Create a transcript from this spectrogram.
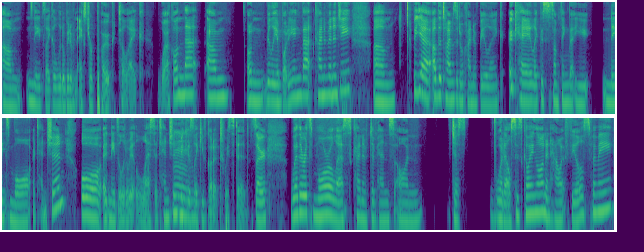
um needs like a little bit of an extra poke to like work on that um on really embodying that kind of energy. Um but yeah other times it'll kind of be like okay like this is something that you needs more attention or it needs a little bit less attention because like you've got it twisted. So whether it's more or less kind of depends on just what else is going on and how it feels for me.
